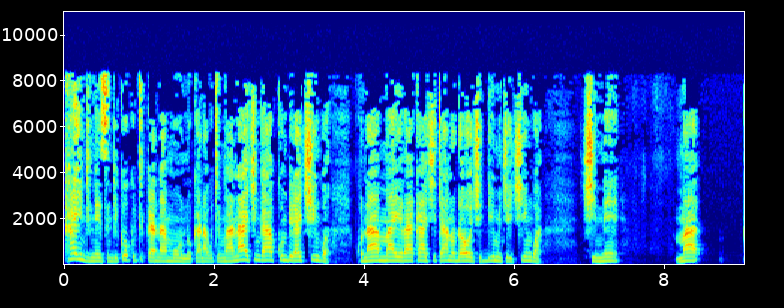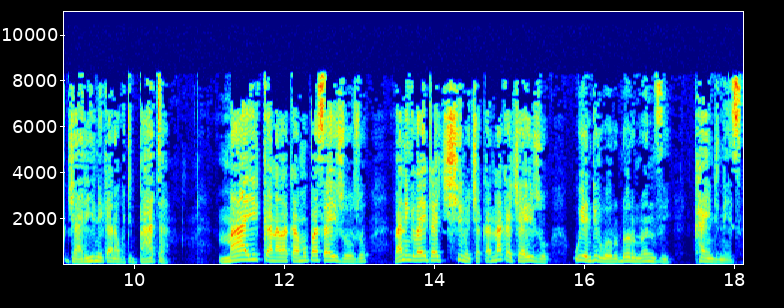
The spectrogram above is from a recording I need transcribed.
kindness ndiko kuti kana munhu kana kuti mwana achinge akumbira chingwa kuna amai vake achiti anodawo chidimu chechingwa chine majarini kana kuti bhata mai kana vakamupa saizvozvo vanenge vaita chinhu chakanaka chaizvo uye ndirwo rudo runonzi kindness.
